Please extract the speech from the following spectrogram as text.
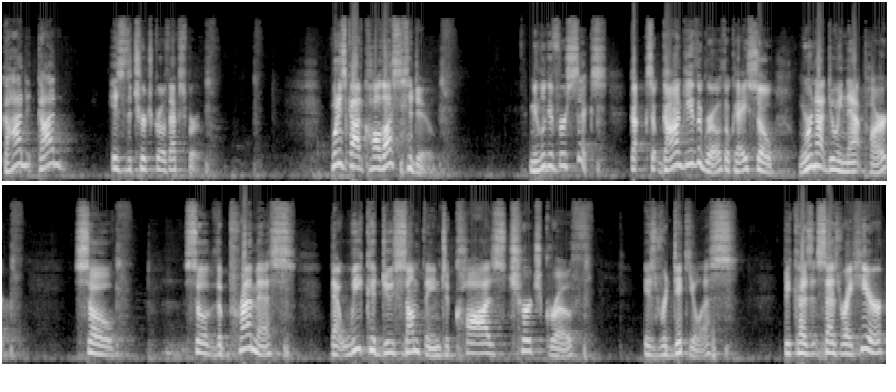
God, God is the church growth expert. What has God called us to do? I mean, look at verse 6. God, so God gave the growth, okay, so we're not doing that part. So, so the premise that we could do something to cause church growth is ridiculous because it says right here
